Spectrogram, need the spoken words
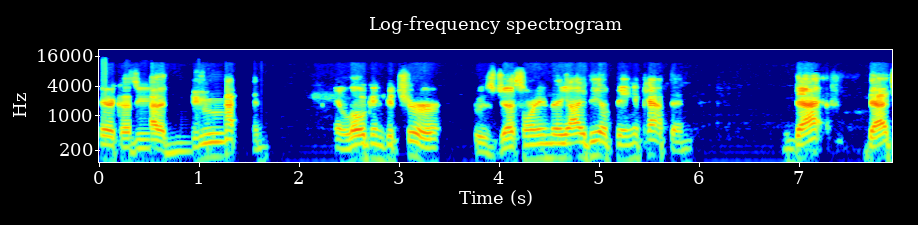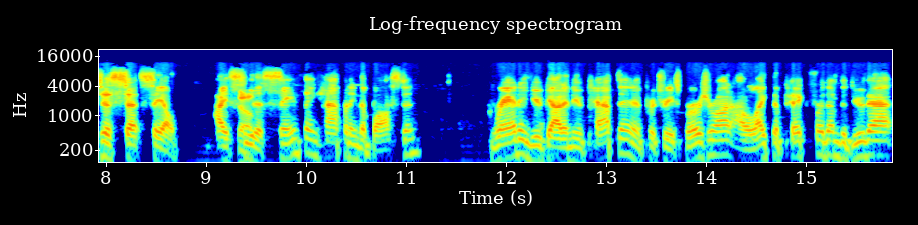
there because you had a new captain and Logan Couture, who's just learning the idea of being a captain. That that just set sail. I see Yeah. the same thing happening to Boston. Granted, you got a new captain and Patrice Bergeron. I like the pick for them to do that.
